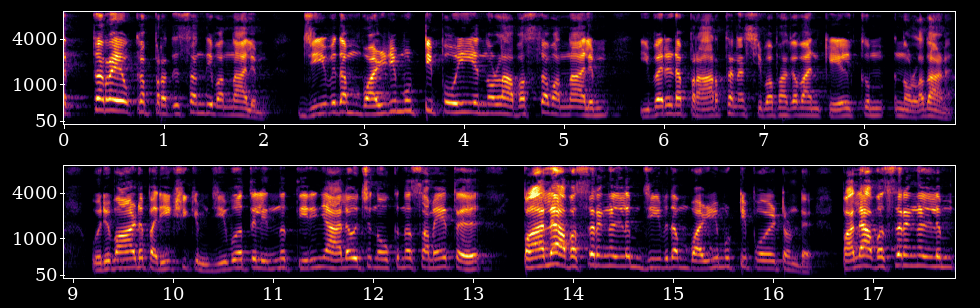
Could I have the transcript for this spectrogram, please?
എത്രയൊക്കെ പ്രതിസന്ധി വന്നാലും ജീവിതം വഴിമുട്ടിപ്പോയി എന്നുള്ള അവസ്ഥ വന്നാലും ഇവരുടെ പ്രാർത്ഥന ശിവഭഗവാൻ കേൾക്കും എന്നുള്ളതാണ്. ഒരുപാട് പരീക്ഷിക്കും. ജീവിതത്തിൽ ഇന്ന് തിരിഞ്ഞാലോചിച്ച് നോക്കുന്ന സമയത്ത് പല അവസരങ്ങളിലും ജീവിതം വഴിമുട്ടി പോയിട്ടുണ്ട് പല അവസരങ്ങളിലും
